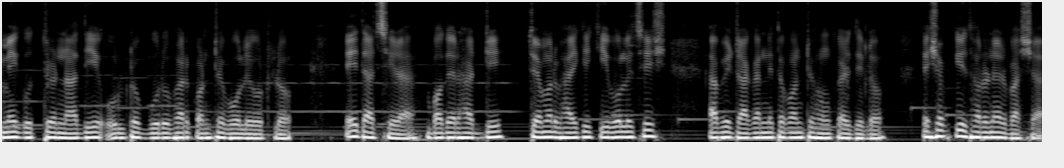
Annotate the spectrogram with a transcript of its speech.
মেঘ উত্তর না দিয়ে উল্টো গুরুভার কণ্ঠে বলে উঠল, এই তার ছিঁড়া, বদের হাড্ডি, তুই আমার ভাইকে কি বলেছিস? আবির রাগান্বিত কণ্ঠে হুঙ্কার দিল, এসব কি ধরনের বাসা?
